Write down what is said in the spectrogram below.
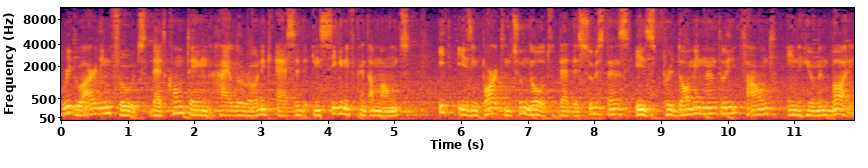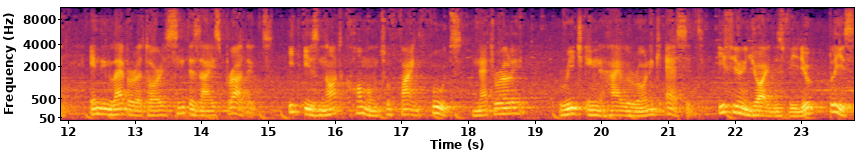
Regarding foods that contain hyaluronic acid in significant amounts, it is important to note that the substance is predominantly found in the human body and in laboratory synthesized products. It is not common to find foods naturally rich in hyaluronic acid. If you enjoyed this video, please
